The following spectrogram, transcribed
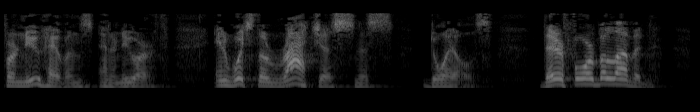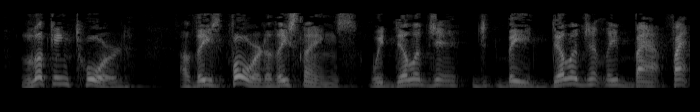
for new heavens and a new earth, in which the righteousness dwells. Therefore, beloved, looking toward of these forward of these things, we diligent be diligently bound. I can't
